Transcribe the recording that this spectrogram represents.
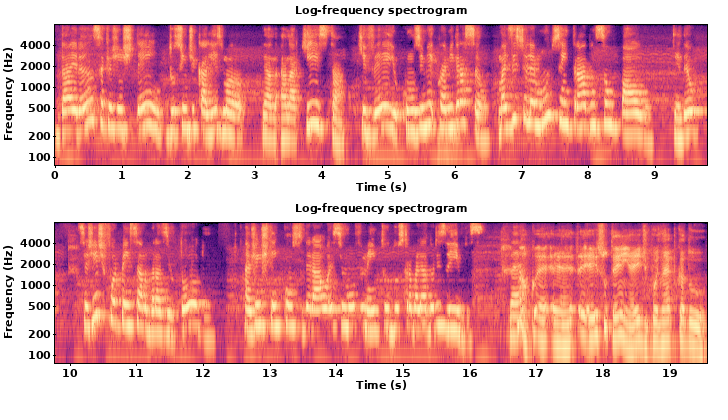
da herança que a gente tem do sindicalismo anarquista que veio com, os, com a imigração. Mas isso ele é muito centrado em São Paulo, entendeu? Se a gente for pensar no Brasil todo, a gente tem que considerar esse movimento dos trabalhadores livres. Né? Não, é, é, é, isso tem. Aí depois, na época do.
